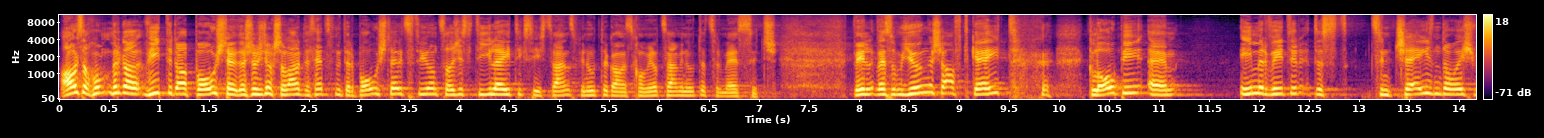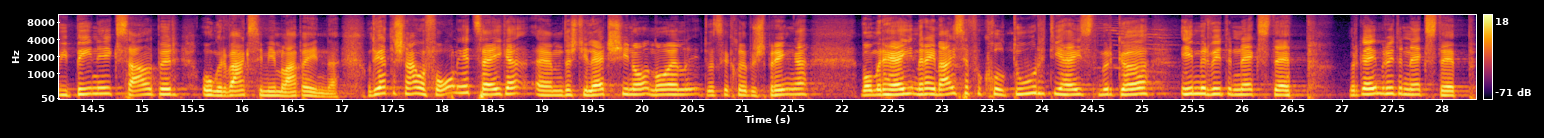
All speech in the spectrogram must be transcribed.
Also, kommt, wir gehen weiter an die Baustelle. Das ist noch schon lange, das hat mit der Baustelle zu tun. Und so ist es die Einleitung, es ist 20 Minuten gegangen, jetzt kommen wir noch 10 Minuten zur Message. Weil, wenn es um Jüngerschaft geht, glaube ich ähm, immer wieder, dass das Entscheidende ist, wie bin ich selber unterwegs in meinem Leben. Und ich werde schnell eine Folie zeigen, ähm, das ist die letzte, Noel, du es ein bisschen überspringen wo wir haben, wir haben Weise von Kultur, die heisst, wir gehen immer wieder Next Step. Wir gehen immer wieder Next Step.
